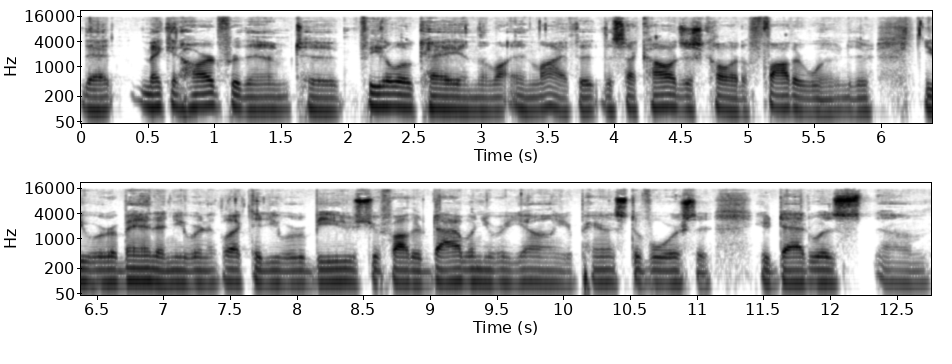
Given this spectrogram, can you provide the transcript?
that make it hard for them to feel okay in the in life. The, the psychologists call it a father wound. You were abandoned, you were neglected, you were abused. Your father died when you were young. Your parents divorced. Your dad was um,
